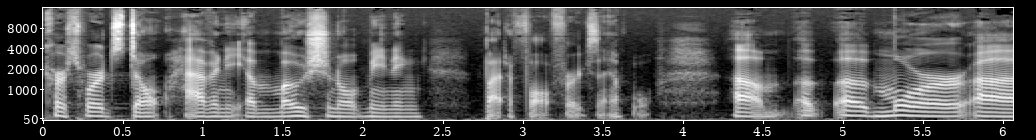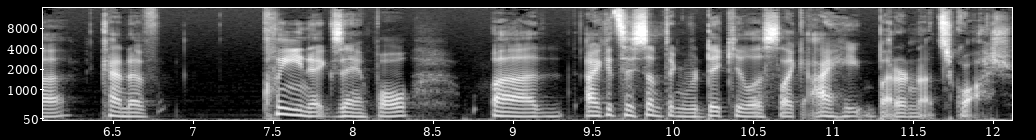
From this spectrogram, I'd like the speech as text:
Curse words don't have any emotional meaning by default, for example. Um, a, a, more uh, kind of clean example uh, I could say something ridiculous like I hate butternut squash.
